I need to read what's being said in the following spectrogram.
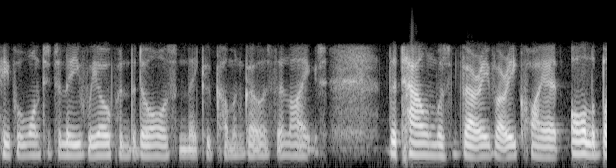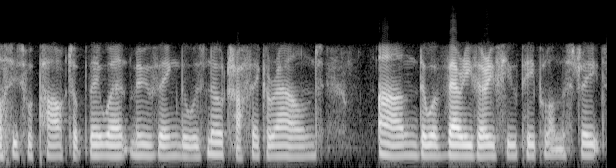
people wanted to leave, we opened the doors and they could come and go as they liked. The town was very, very quiet. All the buses were parked up; they weren't moving. There was no traffic around, and there were very, very few people on the streets.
